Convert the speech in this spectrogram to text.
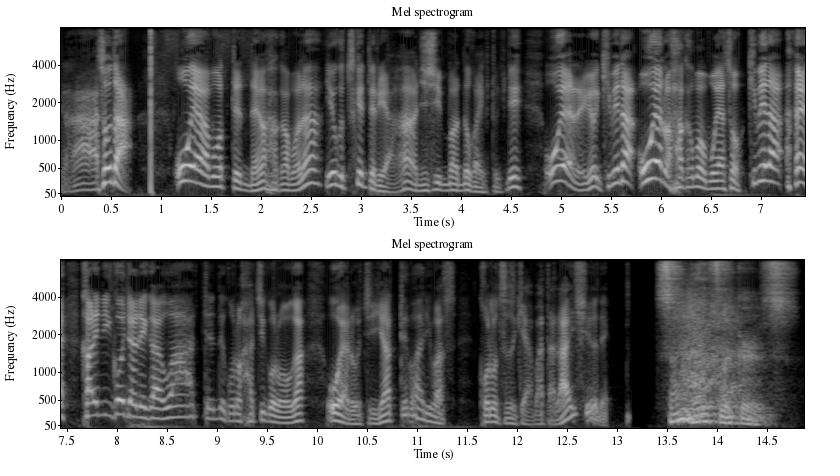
な。あ、そうだ大家は持ってんだよ、袴な。よくつけてるやん。ああ地震版とか行くときね。大家のよ、決めだ大家の袴を燃やそう決めだ借りに行こうじゃねえかわーってんで、この八五郎が大家のうちにやってまいります。この続きはまた来週で。Sunday Flickers.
